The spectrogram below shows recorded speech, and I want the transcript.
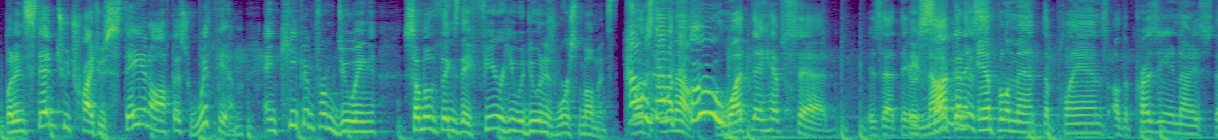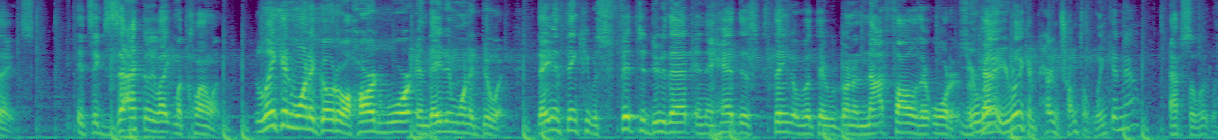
but instead to try to stay in office with him and keep him from doing some of the things they fear he would do in his worst moments. How What is they- that a no, coup? What they have said is that they are not going to implement the plans of the President of the United States. It's exactly like McClellan. Lincoln wanted to go to a hard war and they didn't want to do it. They didn't think he was fit to do that, and they had this thing of what they were going to not follow their orders. You're, okay? really, you're really comparing Trump to Lincoln now? Absolutely.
